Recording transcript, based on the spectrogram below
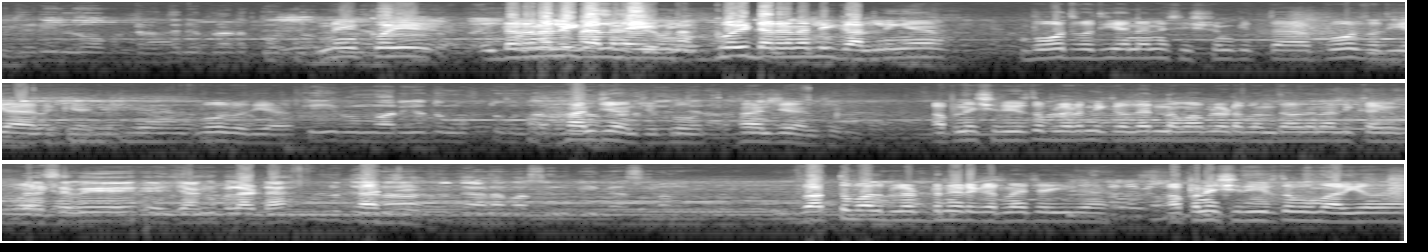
ਜਿਹੜੀ ਲੋਕ ਡਰਦੇ ਨੇ ਬਲੱਡ ਤੋਂ ਨਹੀਂ ਕੋਈ ਡਰਨ ਵਾਲੀ ਗੱਲ ਹੈ ਹੀ ਨਹੀਂ। ਕੋਈ ਡਰਨ ਵਾਲੀ ਗੱਲ ਨਹੀਂ ਹੈ। ਬਹੁਤ ਵਧੀਆ ਇਹਨਾਂ ਨੇ ਸਿਸਟਮ ਕੀਤਾ ਹੈ, ਬਹੁਤ ਵਧੀਆ ਆਇਆ ਲੱਗਿਆ ਜੀ। ਬਹੁਤ ਵਧੀਆ। ਕਈ ਬਿਮਾਰੀਆਂ ਤੋਂ ਮੁਕਤ ਹੁੰਦਾ ਹਾਂਜੀ ਹਾਂਜੀ ਬਹੁਤ ਹਾਂਜੀ ਹਾਂਜੀ। ਆਪਣੇ ਸਰੀਰ ਤੋਂ ਬਲੱਡ ਨਿਕਲਦਾ ਨਵਾਂ ਬਲੱਡ ਬੰਦਾ ਉਹਦੇ ਨਾਲ ਹੀ ਕਈ ਵੈਸੇ ਬਿਮਾਰੀਆਂ ਵੀ ਯੰਗ ਬਲੱਡ ਹੈ। ਲੁਧਿਆਣਾ ਹਾਂਜੀ। ਲੁਧਿਆਣਾ ਵਾਸੀਆਂ ਨੂੰ ਕੀ ਮੈਸੇਜ ਵੱਧ ਤੋਂ ਵੱਧ ਬਲੱਡ ਡੋਨੇਟ ਕਰਨਾ ਚਾਹੀਦਾ ਹੈ। ਆਪਣੇ ਸਰੀਰ ਤੋਂ ਬਿਮਾਰੀਆਂ ਦਾ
